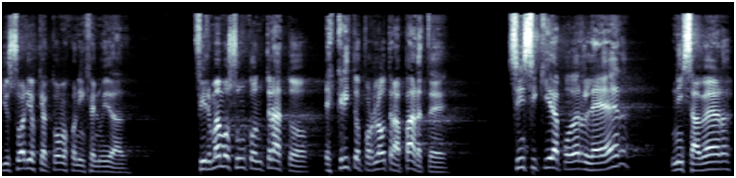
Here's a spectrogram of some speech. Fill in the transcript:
y usuarios que actuamos con ingenuidad. Firmamos un contrato escrito por la otra parte sin siquiera poder leer ni saber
